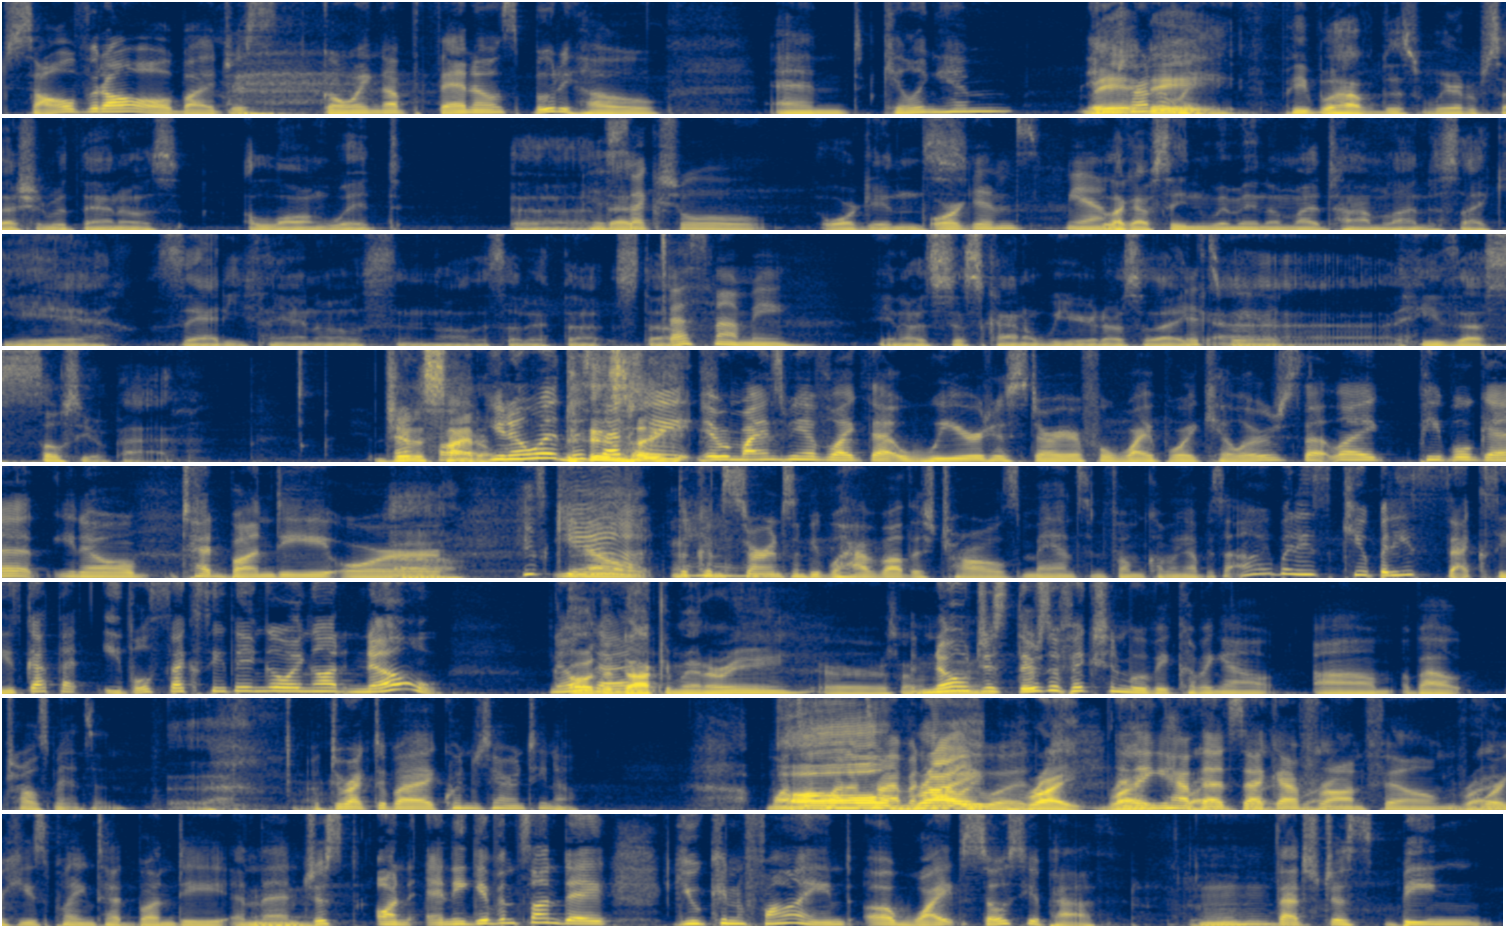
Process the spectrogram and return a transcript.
solve it all by just going up Thanos' booty hole and killing him they, internally. they people have this weird obsession with Thanos, along with uh, His sexual organs. organs. Yeah. Like I've seen women on my timeline just like, yeah, Zaddy Thanos and all this other th- stuff. That's not me. you know, it's just kind of weird. I was like, It's weird. uh, he's a sociopath, genocidal. You know what? This actually like- it reminds me of like that weird hysteria for white boy killers that like people get. You know, Ted Bundy or Uh, he's you know the concern some people have about this Charles Manson film coming up. Is like, oh, but he's cute, but he's sexy. He's got that evil sexy thing going on. No, no, oh, the documentary or something. No, just there's a fiction movie coming out um, about Charles Manson, directed by Quentin Tarantino. Once upon Oh, a time in right, Hollywood, right, And then you have right, that Zac right, Efron right. film Right. where he's playing Ted Bundy, and then mm-hmm. just on any given Sunday, you can find a white sociopath mm-hmm. that's just being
